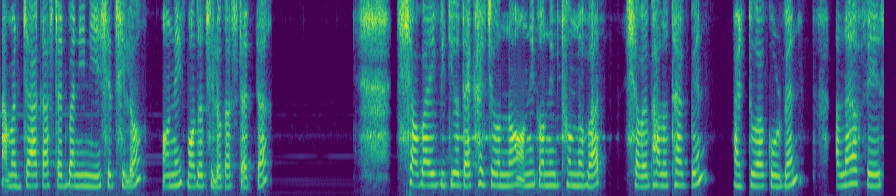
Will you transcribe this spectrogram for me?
আমার যা কাস্টার্ড বানিয়ে নিয়ে এসেছিল, অনেক মজা ছিল কাস্টার্ডটা। সবাই ভিডিও দেখার জন্য অনেক অনেক ধন্যবাদ। সবাই ভালো থাকবেন আর দোয়া করবেন। আল্লাহ হাফেজ।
